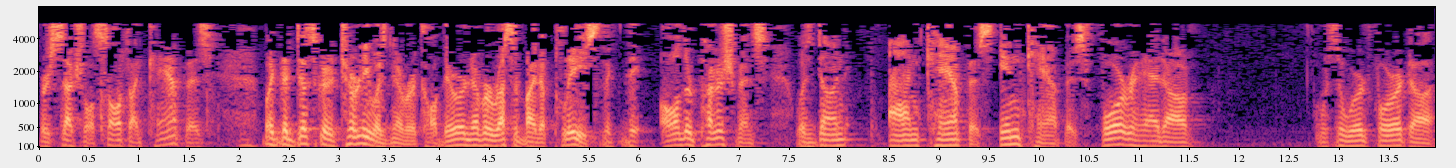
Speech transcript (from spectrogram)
for sexual assault on campus, but the district attorney was never called. They were never arrested by the police. The, the, all their punishments was done on campus, in campus. Four had, uh, what's the word for it? Uh,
